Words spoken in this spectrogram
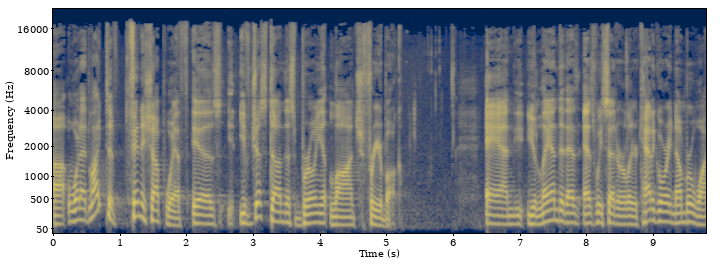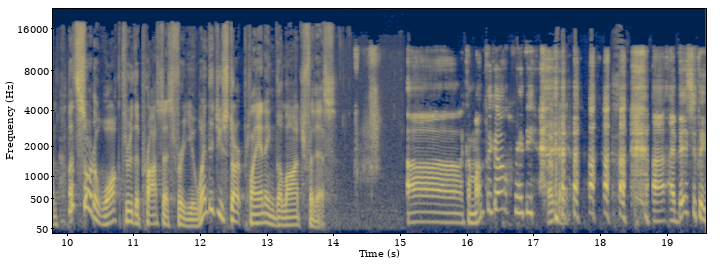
Uh, what I'd like to finish up with is you've just done this brilliant launch for your book. And you landed, as, as we said earlier, category number one. Let's sort of walk through the process for you. When did you start planning the launch for this? Uh, like a month ago, maybe. Okay. uh, I basically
